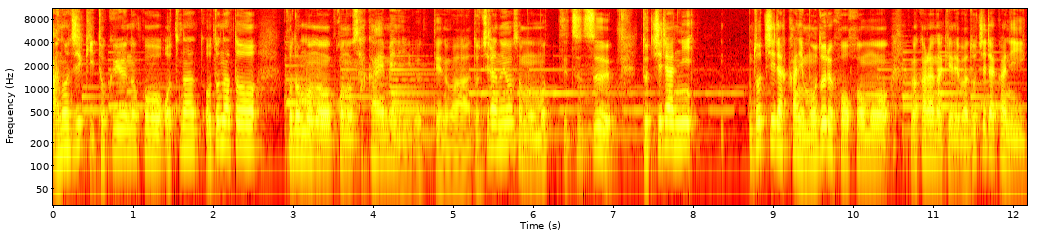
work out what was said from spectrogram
あの時期特有のこう大人大人と子供のこの境目にいるっていうのはどちらの要素も持ってつつどちらにどちらかに戻る方法も分からなければどちらかに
